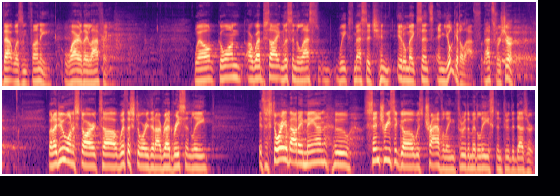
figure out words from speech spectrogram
that wasn't funny. Why are they laughing? Well, go on our website and listen to last week's message, and it'll make sense, and you'll get a laugh, that's for sure. but I do want to start uh, with a story that I read recently. It's a story about a man who centuries ago was traveling through the Middle East and through the desert.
